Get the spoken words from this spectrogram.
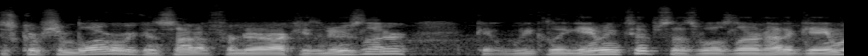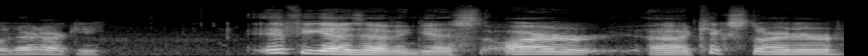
description below where you can sign up for Nerdarchy's newsletter, get weekly gaming tips, as well as learn how to game with Nerdarchy. If you guys haven't guessed, our uh, Kickstarter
